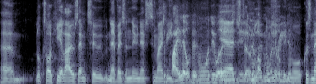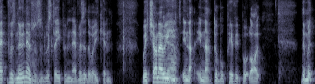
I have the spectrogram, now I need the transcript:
um, looks like he allows them to Neves and Nunez to maybe to play a little bit more, do what yeah, just to unlock them a little freedom. bit more because ne- because Nunez was, was deeper than Neves at the weekend, which I know yeah. he in that in that double pivot, but like the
